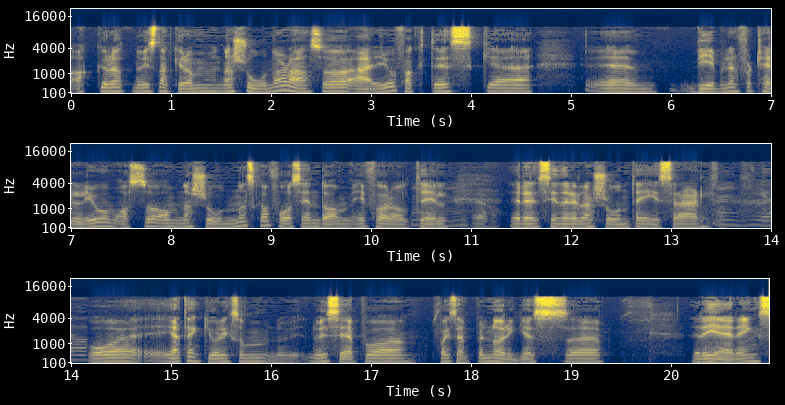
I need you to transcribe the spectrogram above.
akkurat når vi snakker om nasjoner, da, så er det jo faktisk eh, eh, Bibelen forteller jo også om nasjonene skal få sin dom i forhold til Mm. Re sin relasjon til Israel. Mm, ja. Og jeg tenker jo liksom Når vi ser på f.eks. Norges eh, regjerings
